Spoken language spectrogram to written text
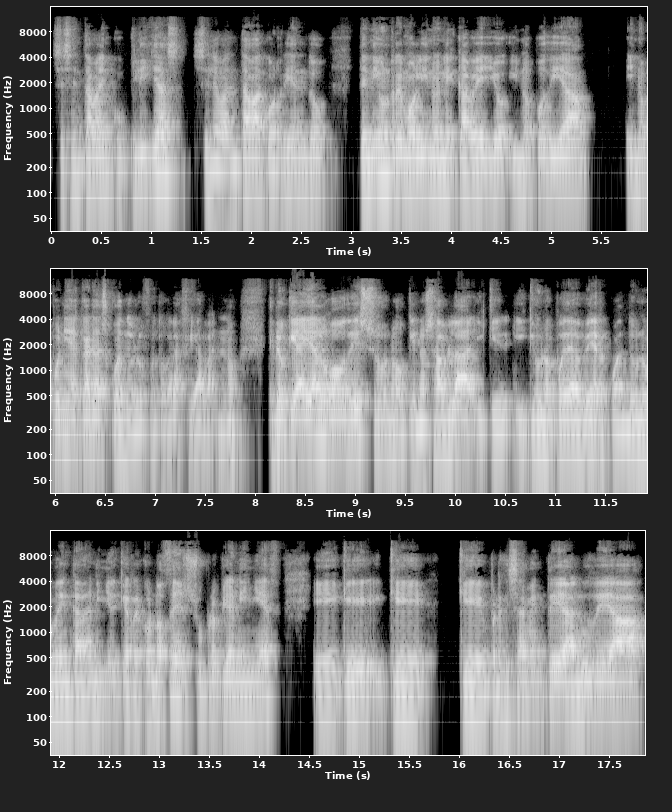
Se sentaba en cuclillas, se levantaba corriendo, tenía un remolino en el cabello y no podía y no ponía caras cuando lo fotografiaban, ¿no? Creo que hay algo de eso, ¿no? Que nos habla y que, y que uno puede ver cuando uno ve en cada niño y que reconoce en su propia niñez eh, que, que, que precisamente alude a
